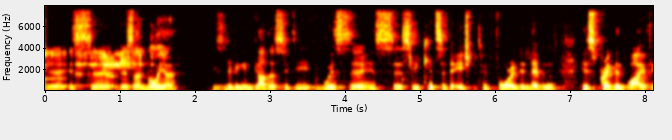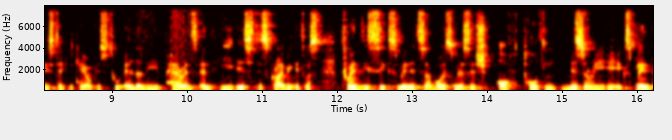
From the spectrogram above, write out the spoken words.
uh, is uh, there's a lawyer. He's living in Gaza City with uh, his uh, three kids at the age between four and 11, his pregnant wife. He's taking care of his two elderly parents. And he is describing it was 26 minutes, a voice message of total misery. He explained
